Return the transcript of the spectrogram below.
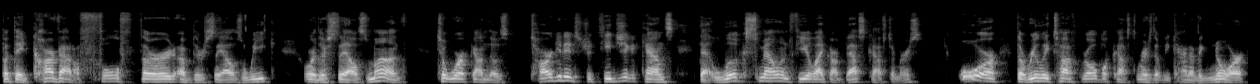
but they'd carve out a full third of their sales week or their sales month to work on those targeted strategic accounts that look, smell, and feel like our best customers or the really tough global customers that we kind of ignore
